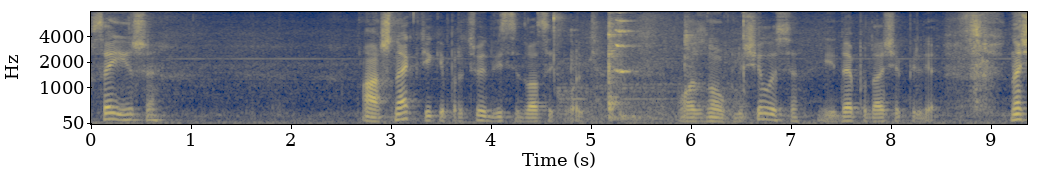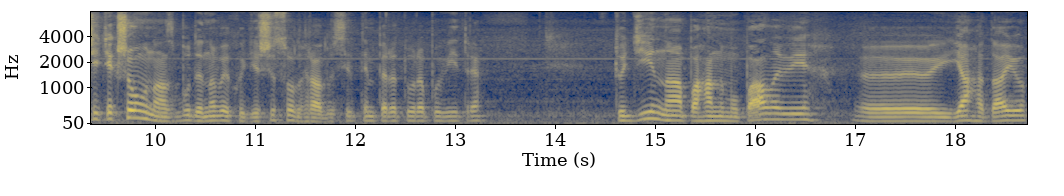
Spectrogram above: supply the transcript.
Все інше. А, шнек тільки працює 220 вольт. Ось знову включилося і йде подача пілет. Значить, якщо у нас буде на виході 600 градусів температура повітря, тоді на поганому паливі, е, я гадаю,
